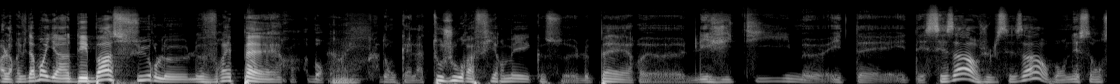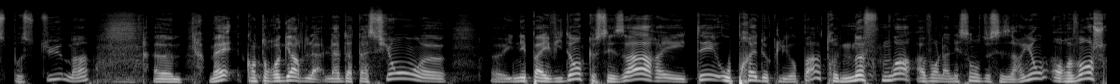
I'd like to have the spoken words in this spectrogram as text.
Alors évidemment, il y a un débat sur le, le vrai père. Bon, donc elle a toujours affirmé que ce, le père euh, légitime était était César, Jules César. Bon, naissance posthume. Hein. Euh, mais quand on regarde la, la datation, euh, euh, il n'est pas évident que César ait été auprès de Cléopâtre neuf mois avant la naissance de Césarion. En revanche,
